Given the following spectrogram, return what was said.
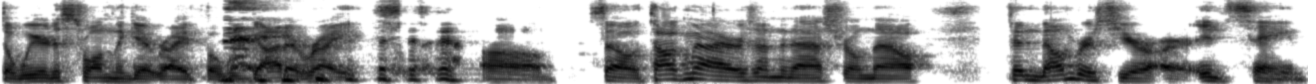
the weirdest one to get right, but we got it right. um, so talking about Arizona Nashville now, the numbers here are insane.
